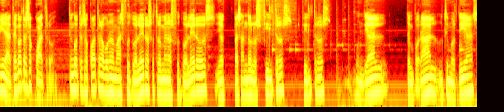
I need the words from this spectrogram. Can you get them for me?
Mira, tengo tres o cuatro. tengo tres o cuatro, algunos más futboleros, otros menos futboleros, ya pasando los filtros, filtros, mundial, temporal, últimos días.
